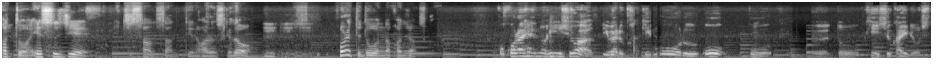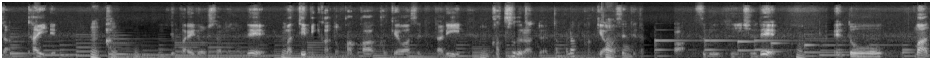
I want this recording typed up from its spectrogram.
あとは SJ133 っていうのがあるんですけど、これってどんな感じなんですか？ここら辺の品種はいわゆるカキモールをこう、えー、と品種改良したタイでうんうん改良したもので、うん。まあ、ティピカとかか掛け合わせてたり、うん。勝浦とやったかな？掛け合わせてたりとかする品種で、うん。えっ、とまあ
